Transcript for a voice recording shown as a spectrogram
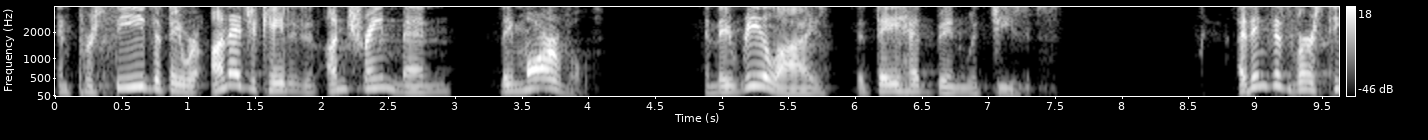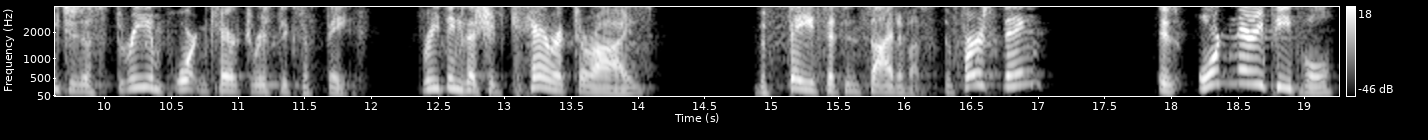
and perceived that they were uneducated and untrained men, they marveled and they realized that they had been with Jesus. I think this verse teaches us three important characteristics of faith, three things that should characterize the faith that's inside of us. The first thing is ordinary people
